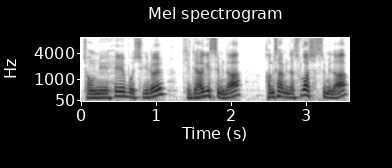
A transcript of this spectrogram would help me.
정리해 보시기를 기대하겠습니다. 감사합니다. 수고하셨습니다.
